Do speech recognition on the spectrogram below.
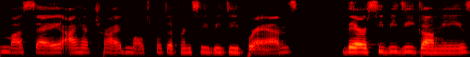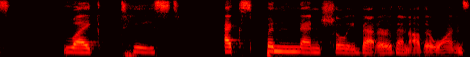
must say, I have tried multiple different CBD brands. Their CBD gummies like taste exponentially better than other ones.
